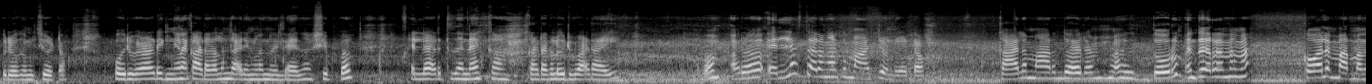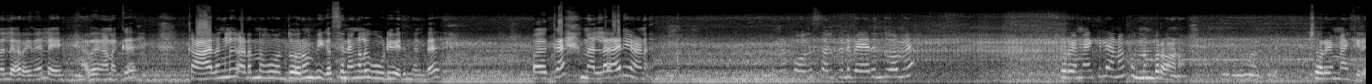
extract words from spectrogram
പുരോഗമിച്ചു കേട്ടോ. അപ്പോൾ ഒരുപാട് ഇങ്ങനെ കടകളും കാര്യങ്ങളൊന്നും ഇല്ലായിരുന്നു. പക്ഷെ ഇപ്പം എല്ലായിടത്തും തന്നെ കടകൾ ഒരുപാടായി. അപ്പം ഓരോ എല്ലാ സ്ഥലങ്ങൾക്കും മാറ്റമുണ്ട് കേട്ടോ. കാലം മാറും തോരം തോറും എന്ത് പറയുന്ന കോലം മാറണമെന്നല്ലേ പറയുന്നത് അല്ലേ? അത് കണക്ക്. കാലങ്ങൾ കടന്നു പോകും തോറും വികസനങ്ങൾ കൂടി വരുന്നുണ്ട്. അപ്പോൾ അതൊക്കെ നല്ല കാര്യമാണ്. പോകുന്ന സ്ഥലത്തിന്റെ പേരെന്തുവാമേ ചൊറിയമാക്കിലാണോ കുന്നമ്പുറമാണോ ചൊറിയമാക്കിൽ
